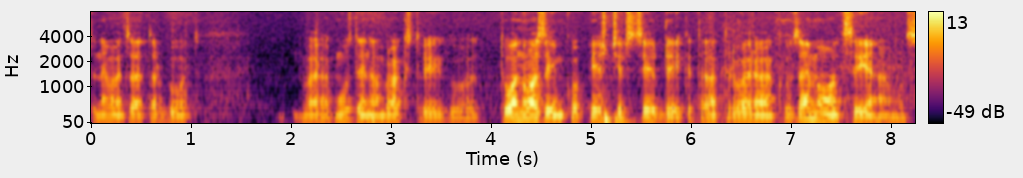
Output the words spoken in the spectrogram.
te nevajadzētu varbūt vairāk mūsdienām raksturīgo to nozīmi, ko piešķir sirdī, ka tā tur vairāk uz emocijām, uz,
